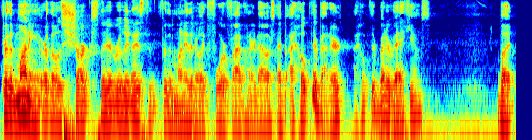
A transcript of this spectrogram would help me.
for the money or those sharks that are really nice for the money that are like four or five hundred dollars. I, I, hope they're better. I hope they're better vacuums. But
